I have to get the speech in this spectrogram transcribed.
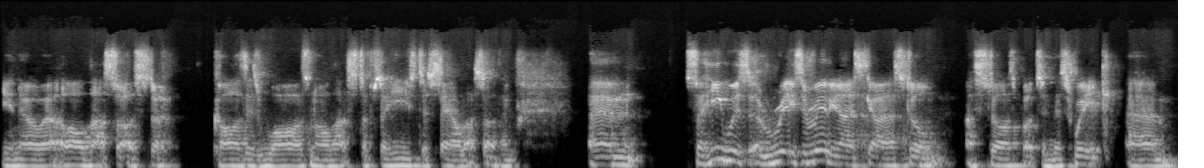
you know, all that sort of stuff causes wars and all that stuff. So he used to say all that sort of thing. Um, so he was a re- he's a really nice guy. I still I still spoke to him this week, um,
